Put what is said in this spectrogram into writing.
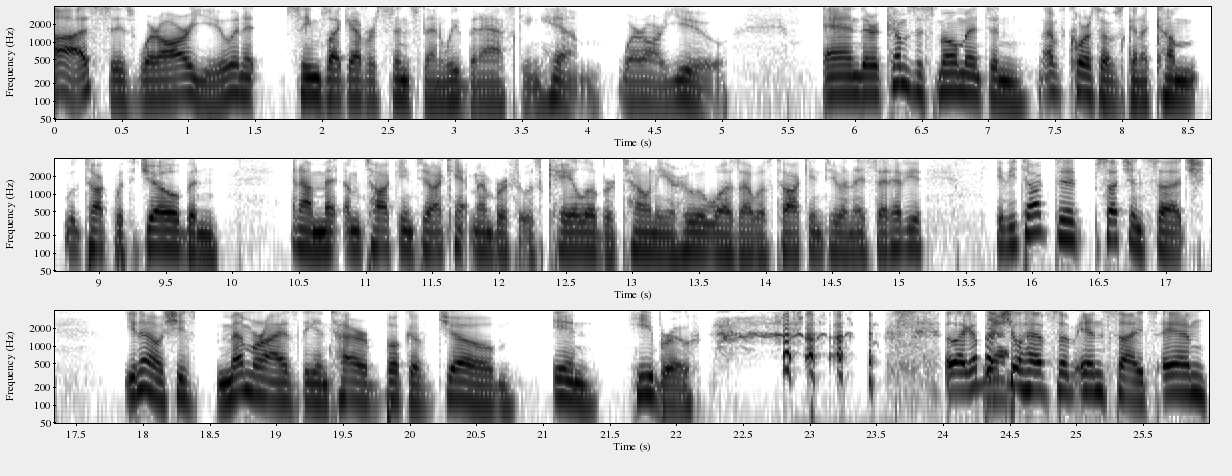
us is where are you? And it seems like ever since then we've been asking him, where are you? And there comes this moment, and of course I was going to come, we'll talk with Job, and and I'm I'm talking to I can't remember if it was Caleb or Tony or who it was I was talking to, and they said, have you have you talked to such and such? You know, she's memorized the entire book of Job in Hebrew. like I bet yeah. she'll have some insights, and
